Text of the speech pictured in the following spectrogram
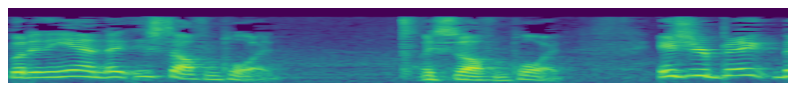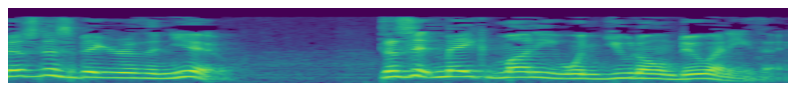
But in the end, he's self-employed. He's self-employed. Is your big business bigger than you? Does it make money when you don't do anything?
